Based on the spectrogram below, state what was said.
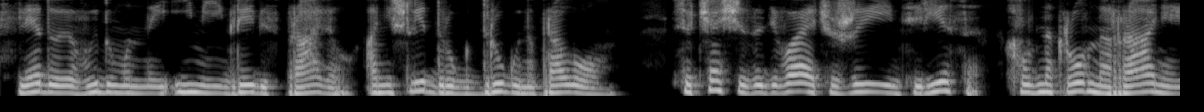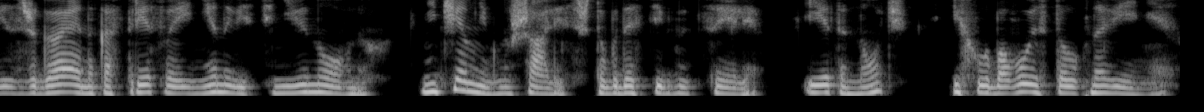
Следуя выдуманной ими игре без правил, они шли друг к другу напролом, все чаще задевая чужие интересы, хладнокровно раня и сжигая на костре своей ненависти невиновных, ничем не гнушались, чтобы достигнуть цели. И эта ночь – их лобовое столкновение.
